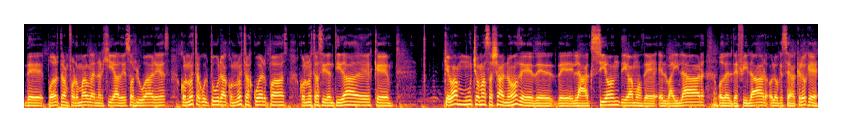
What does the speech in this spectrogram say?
de poder transformar la energía de esos lugares con nuestra cultura, con nuestras cuerpos, con nuestras identidades, que que va mucho más allá, ¿no? De, de- de la acción, digamos, del el bailar o del desfilar o lo que sea. Creo que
